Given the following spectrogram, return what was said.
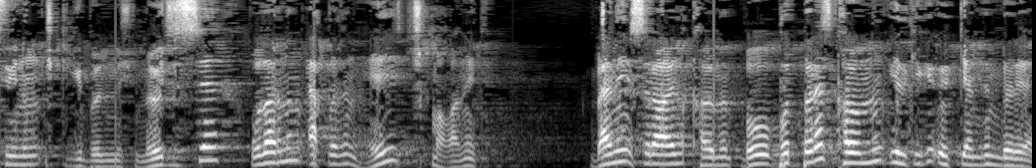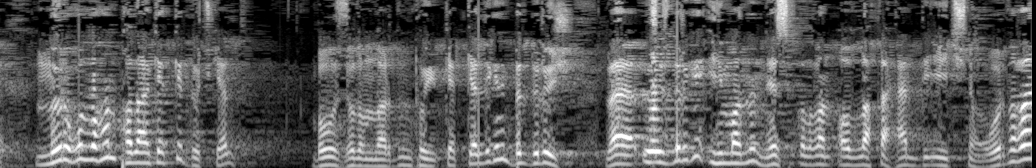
suyining ikkiga bo'linish mo'jizasi ularning aqlidan hech chiqmagan edi bani isroil qavmi bu butparast qavmning ilkiga o'tgandan beri nurg'ulg'an falokatga duch keldi bu zulmlardan to'yib ketganligini bildirish va o'zlariga iymonni nasib qilgan allohga hamdi aytishning o'rniga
